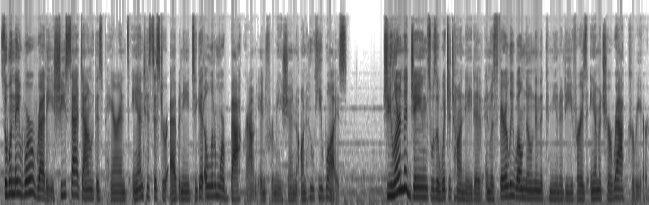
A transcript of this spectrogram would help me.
So when they were ready, she sat down with his parents and his sister Ebony to get a little more background information on who he was. She learned that James was a Wichita native and was fairly well known in the community for his amateur rap career.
